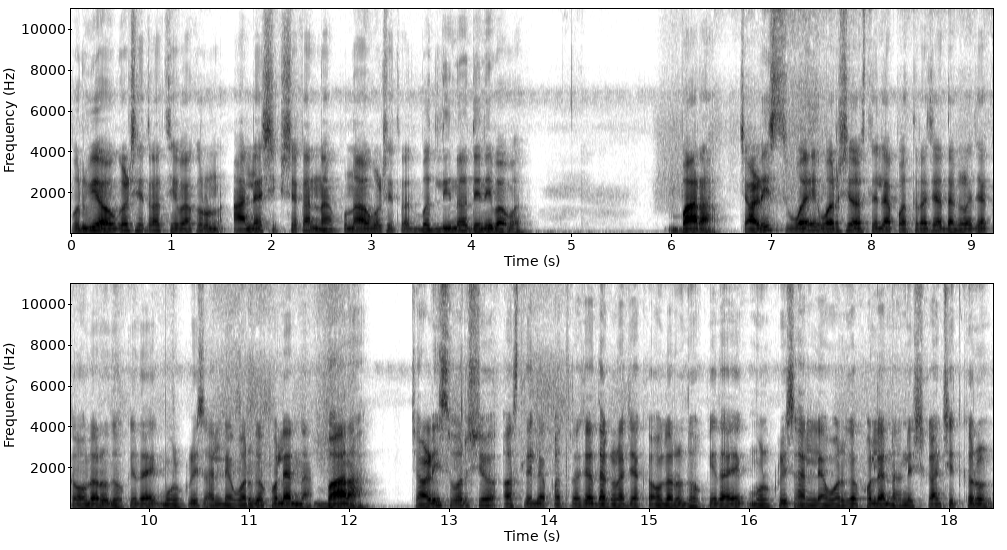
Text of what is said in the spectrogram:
पूर्वी अवघड क्षेत्रात सेवा करून आल्या शिक्षकांना पुन्हा अवघड क्षेत्रात बदली न देणेबाबत. बारा. चाळीस वय वर्ष असलेल्या पत्राच्या दगडाच्या कौलारू धोकेदायक मोडकळीस आलेल्या वर्गखोल्यांना बारा. चाळीस वर्ष असलेल्या पत्राच्या दगडाच्या कौलारू धोकेदायक मोडकळीस आलेल्या वर्गखोल्यांना निष्कांशित करून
